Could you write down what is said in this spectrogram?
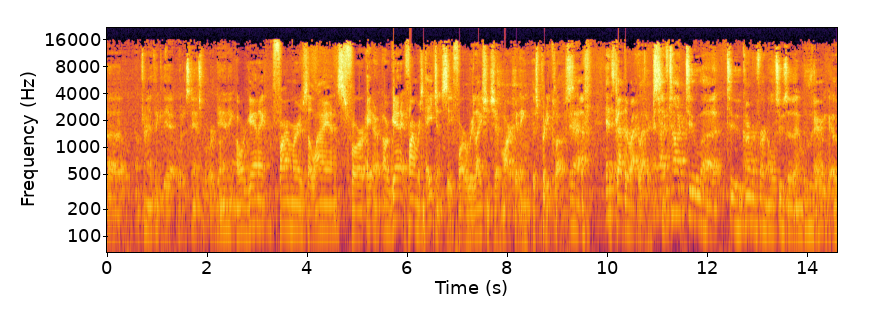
uh, I'm trying to think of the, what it stands for. Organic. Organic Farmers Alliance for uh, Organic Farmers Agency for Relationship Marketing is pretty close. Yeah, and, it's got the right letters. I've talked to uh, to Carmen Fernholz, who's a, oh, who's a, a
